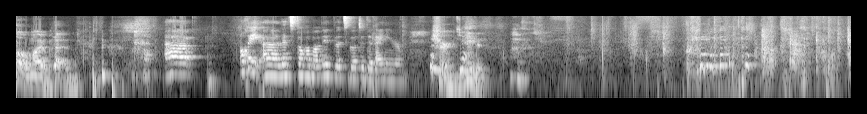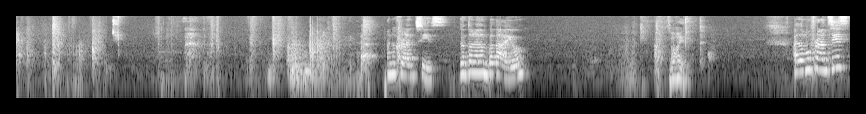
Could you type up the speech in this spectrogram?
oh, my bad. Uh, okay, uh, let's talk about it. Let's go to the dining room. Sure, need it. Ano, Francis? Ganito na lang ba tayo? Bakit? Alam mo, Francis,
